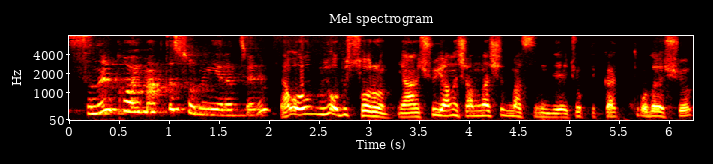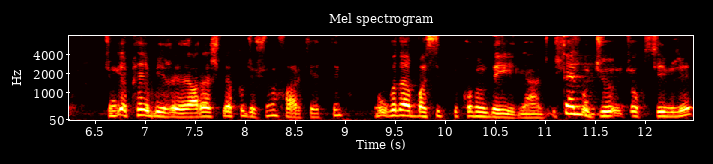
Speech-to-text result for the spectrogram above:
sınır koymakta sorun yaratıyor değil mi? Ya o, o bir sorun. Yani şu yanlış anlaşılmasın diye çok dikkatli. O da şu. Çünkü epey bir e, araştırma yapınca şunu fark ettim bu kadar basit bir konu değil. Yani işte ucu çok sivri.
